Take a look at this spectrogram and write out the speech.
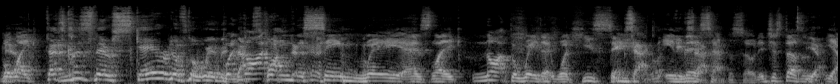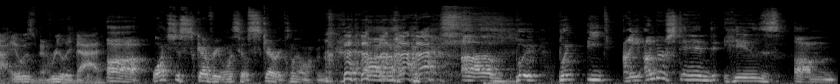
But Yeah. like that's because they're scared of the women. but That's not in the same way as like not the way that what he's saying Exactly, in this episode. It just doesn't. Yeah. Yeah, it was really bad. Uh, watch Discovery. You want to see how scary Klingon weapons. Uh, uh, but but he, I understand his um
